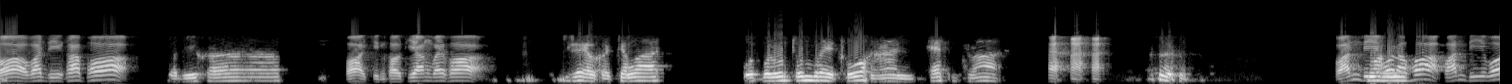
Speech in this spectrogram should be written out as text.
พ่อหวัสดีครับ พ่อสวัสดีครับพ่อกินข้าวเที่ยงไว้พ่อที่แล้วก็จังว่าอดบรุนทนบ่ได้โทรหาแอดว่า ฝันดีบ่ล่ะพ่อฝันดีบ่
